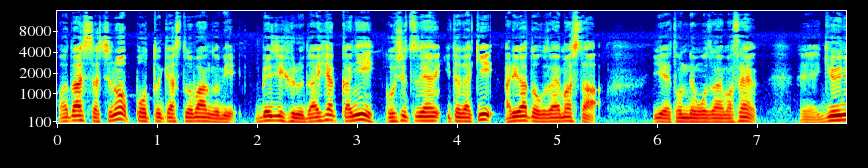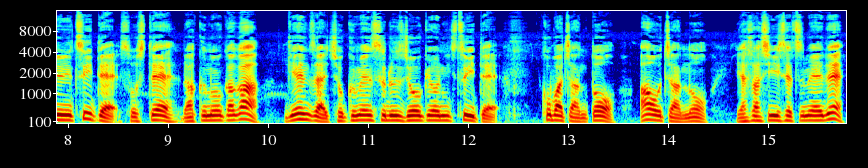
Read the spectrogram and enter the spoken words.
私たちのポッドキャスト番組、ベジフル大百科にご出演いただきありがとうございました。いえ、とんでもございません。えー、牛乳について、そして酪農家が現在直面する状況についてコバちゃんとあおちゃんの優しい説明で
